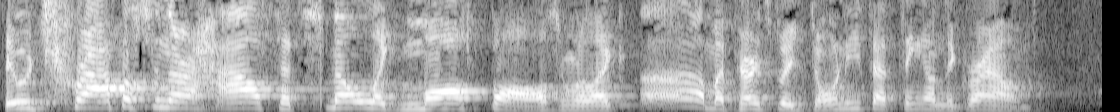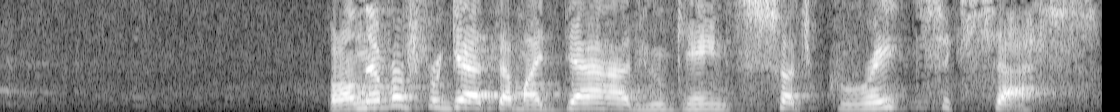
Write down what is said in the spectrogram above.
They would trap us in their house that smelled like mothballs, and we're like, ah, oh. my parents would be like, don't eat that thing on the ground. But I'll never forget that my dad, who gained such great success,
